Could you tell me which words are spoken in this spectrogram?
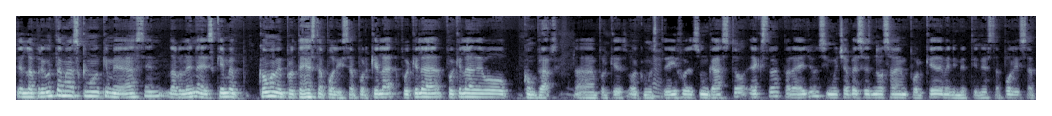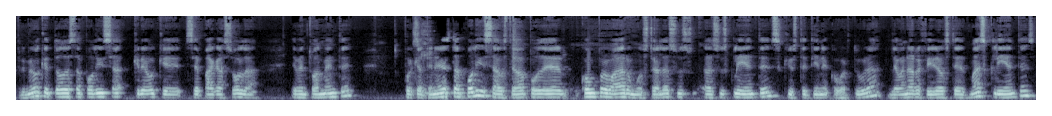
La pregunta más común que me hacen, la Valena, es que me, ¿cómo me protege esta póliza? ¿Por qué la, por qué la, por qué la debo comprar? Uh, porque, como usted dijo, es un gasto extra para ellos y muchas veces no saben por qué deben invertir en esta póliza. Primero que todo, esta póliza creo que se paga sola eventualmente porque al tener esta póliza usted va a poder comprobar o mostrarle a sus, a sus clientes que usted tiene cobertura, le van a referir a usted más clientes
